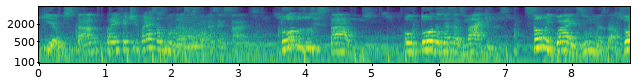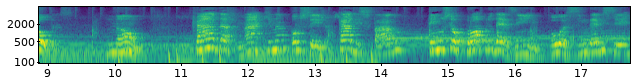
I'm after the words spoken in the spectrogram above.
que é o Estado, para efetivar essas mudanças tão necessárias. Todos os estados ou todas essas máquinas são iguais umas das outras? Não. Cada máquina, ou seja, cada estado, tem o seu próprio desenho, ou assim deve ser.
